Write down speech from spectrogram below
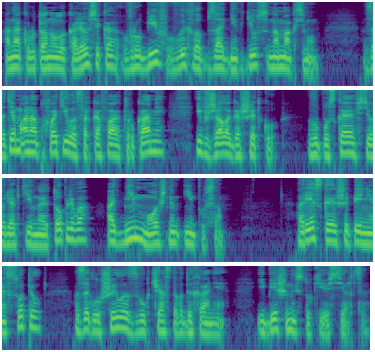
она крутанула колесико, врубив выхлоп задних дюз на максимум. Затем она обхватила саркофаг руками и вжала гашетку, выпуская все реактивное топливо одним мощным импульсом. Резкое шипение сопел заглушило звук частого дыхания и бешеный стук ее сердца.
